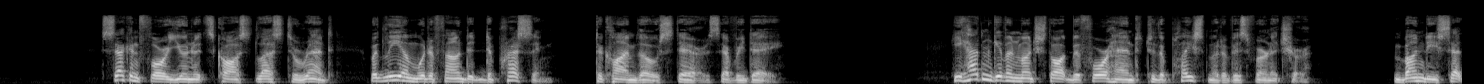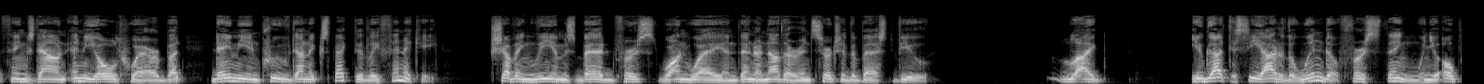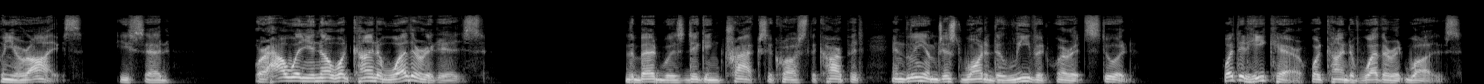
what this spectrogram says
Second floor units cost less to rent, but Liam would have found it depressing to climb those stairs every day. He hadn't given much thought beforehand to the placement of his furniture. Bundy set things down any old where, but Damien proved unexpectedly finicky, shoving Liam's bed first one way and then another in search of the best view. Like, you got to see out of the window first thing when you open your eyes, he said. Or how will you know what kind of weather it is? The bed was digging tracks across the carpet, and Liam just wanted to leave it where it stood. What did he care what kind of weather it was?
